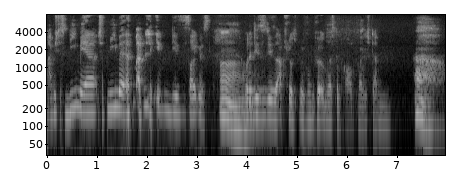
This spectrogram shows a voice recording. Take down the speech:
habe ich das nie mehr, ich habe nie mehr in meinem Leben dieses Zeugnis Ah. oder diese, diese Abschlussprüfung für irgendwas gebraucht, weil ich dann, Ah.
